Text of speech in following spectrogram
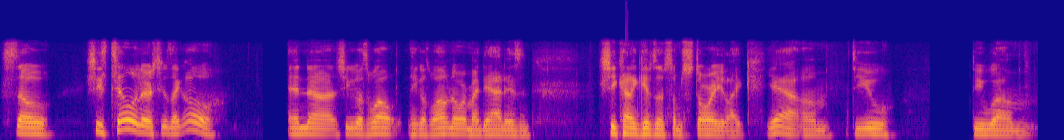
so she's telling her she's like oh and uh she goes well he goes well i don't know where my dad is and she kind of gives them some story like yeah um do you do you um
